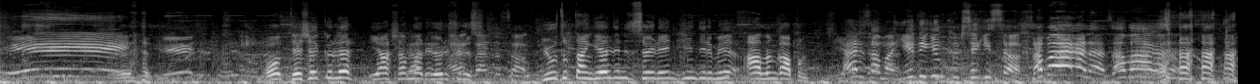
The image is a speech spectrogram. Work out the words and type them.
evet. evet. O teşekkürler. İyi akşamlar. Görüşürüz. YouTube'dan geldiğinizi söyleyin. indirimi alın kapın. Her zaman 7 gün 48 saat. Sabaha kadar, sabaha kadar.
